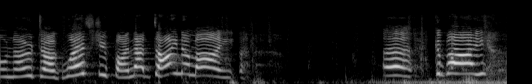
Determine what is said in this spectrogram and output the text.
Oh no, Doug, where did you find that dynamite? Uh, goodbye.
